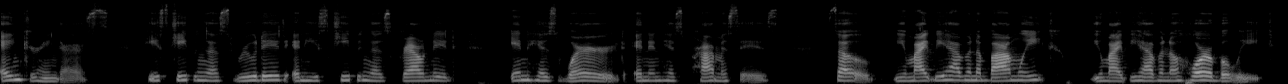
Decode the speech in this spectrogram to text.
anchoring us. He's keeping us rooted and He's keeping us grounded in His word and in His promises. So you might be having a bomb week. You might be having a horrible week.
